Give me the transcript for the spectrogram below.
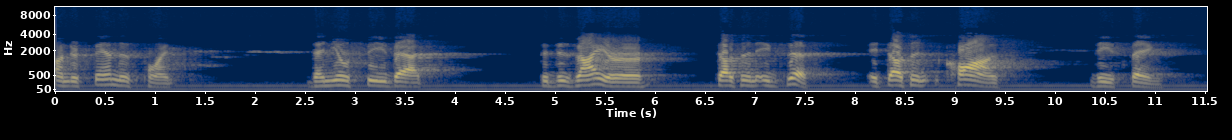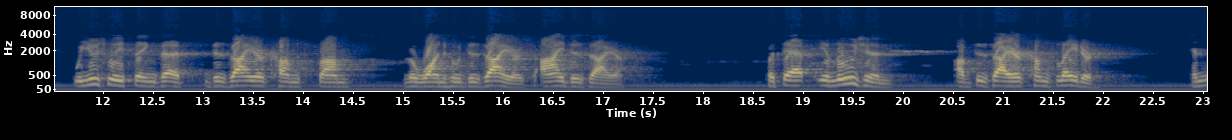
understand this point, then you'll see that the desire doesn't exist. It doesn't cause these things. We usually think that desire comes from the one who desires. I desire. But that illusion of desire comes later. And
